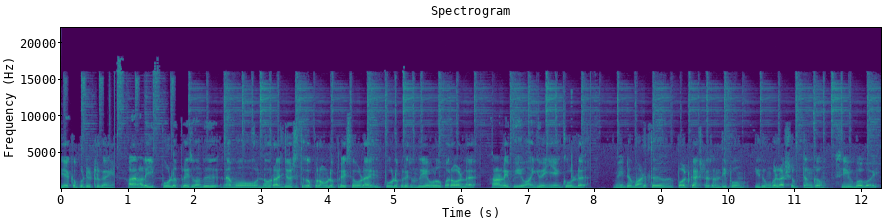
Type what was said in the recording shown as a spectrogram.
ஏக்கப்பட்டுருக்காங்க அதனால் இப்போ உள்ள ப்ரைஸ் வந்து நம்ம இன்னும் ஒரு அஞ்சு வருஷத்துக்கு அப்புறம் உள்ள ப்ரைஸை விட இப்போ உள்ள ப்ரைஸ் வந்து எவ்வளோ பரவாயில்ல. அதனால் இப்போயே வாங்கி வைங்க கோல்டை மீண்டும் அடுத்த பாட்காஸ்ட்டில் சந்திப்போம். இது உங்கள் Ashok Thangam. See you bye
